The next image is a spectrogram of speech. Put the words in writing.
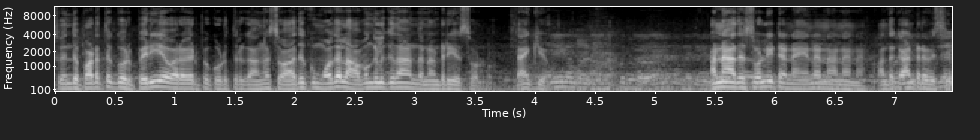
ஸோ இந்த படத்துக்கு ஒரு பெரிய வரவேற்பு கொடுத்துருக்காங்க. ஸோ அதுக்கு முதல்ல அவங்களுக்கு தான் அந்த நன்றியை சொல்லணும். தேங்க்யூ அண்ணா அதை சொல்லிட்டேண்ணே. என்ன நான் அந்த கான்ட்ரவர்சி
